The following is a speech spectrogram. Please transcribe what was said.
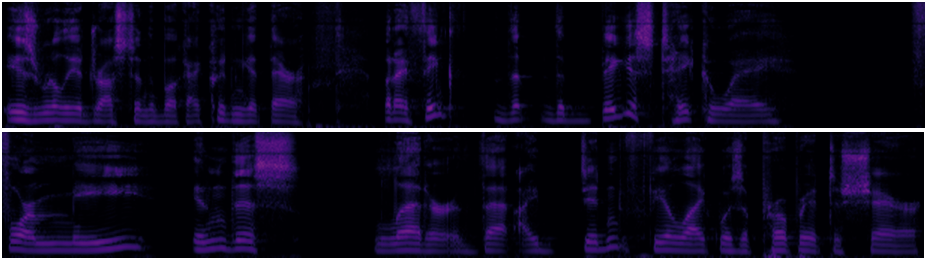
is really addressed in the book. I couldn't get there. But I think the the biggest takeaway for me in this letter that I didn't feel like was appropriate to share,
